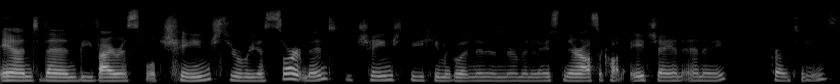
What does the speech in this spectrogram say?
and then the virus will change through reassortment, change the hemagglutinin and neuraminidase, and they're also called HA and NA proteins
